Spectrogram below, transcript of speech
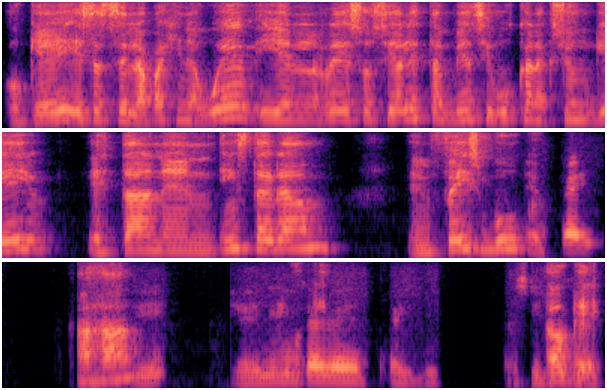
Ok, esa es la página web y en las redes sociales también si buscan Acción Gay están en Instagram, en Facebook. En Facebook. Ajá. en Instagram y en Facebook. Así que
